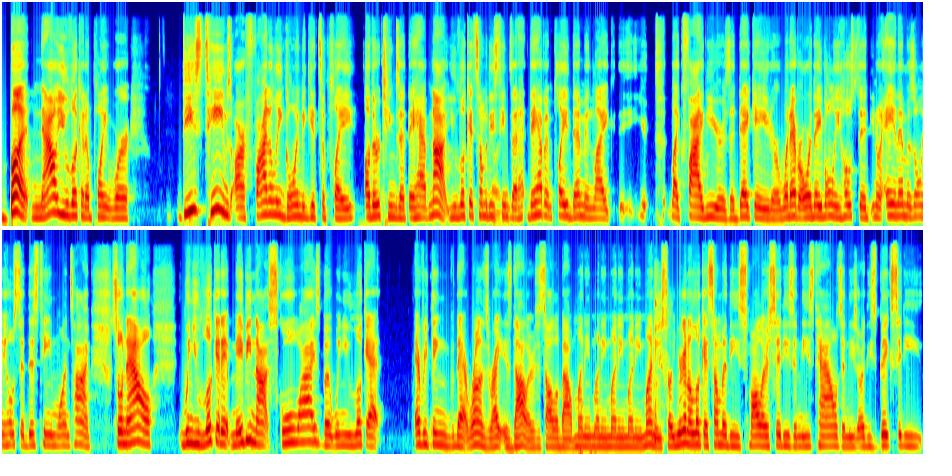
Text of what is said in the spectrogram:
but now you look at a point where these teams are finally going to get to play other teams that they have not. You look at some of these teams that they haven't played them in like like 5 years, a decade or whatever or they've only hosted, you know, A&M has only hosted this team one time. So now when you look at it maybe not school-wise, but when you look at everything that runs right is dollars. It's all about money money money money money. So you're going to look at some of these smaller cities and these towns and these are these big city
